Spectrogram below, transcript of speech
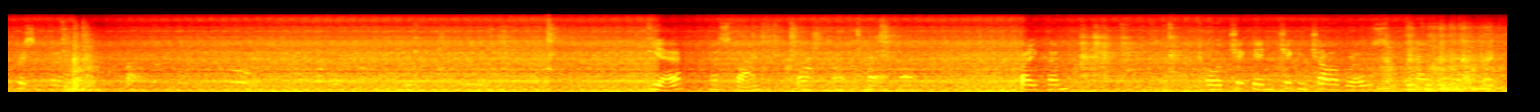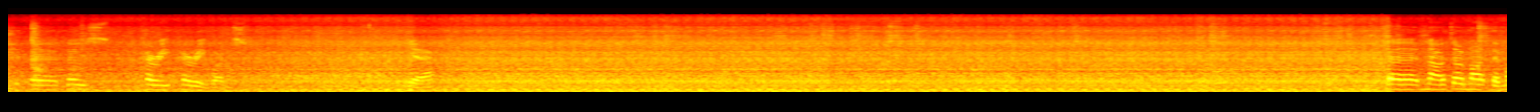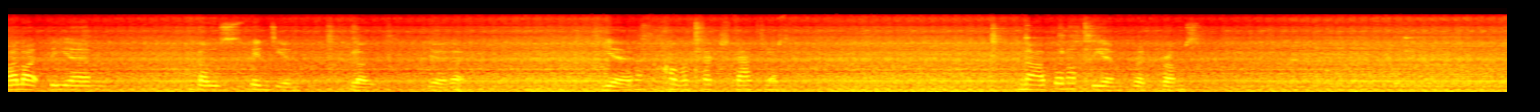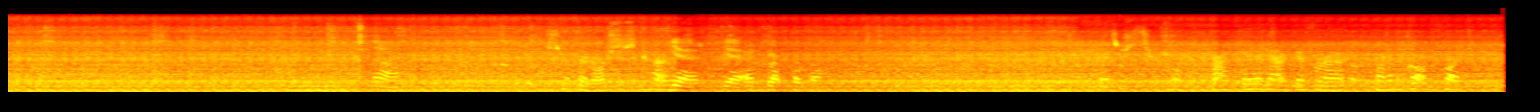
and put Yeah, that's fine. Bacon or chicken, chicken char grills. You know the uh, French, uh, those peri peri ones. Yeah. Uh, no, I don't like them. I like the um, those Indian bloke. Yeah, that. Yeah. That's the colour text that yet. No, I've gone off the um, breadcrumbs. Mm, No. Sugar or. Yeah, yeah, and black pepper. Just back there, I'll give her a, what have I got for?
